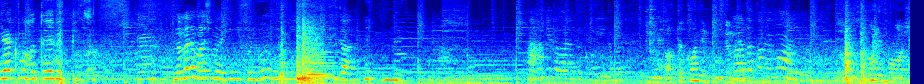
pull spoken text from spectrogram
Як ми готуємо піцу? На мене можемо знайти ні фольгу, ні. Да. ні-. А, тако не Ну, будемо. а тако не можна. Тако не можна.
